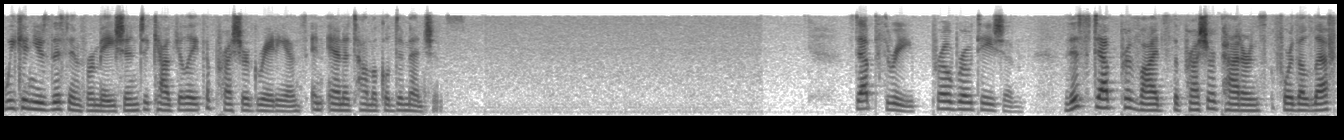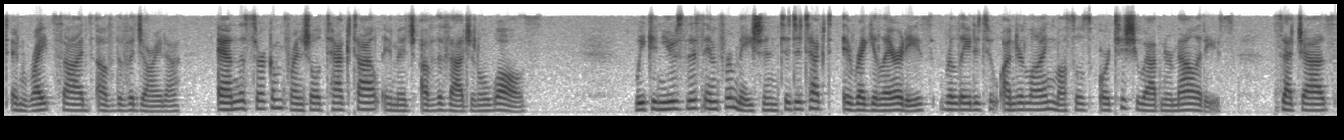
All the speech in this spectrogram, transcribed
We can use this information to calculate the pressure gradients in anatomical dimensions. Step 3. Probe rotation. This step provides the pressure patterns for the left and right sides of the vagina and the circumferential tactile image of the vaginal walls. We can use this information to detect irregularities related to underlying muscles or tissue abnormalities, such as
